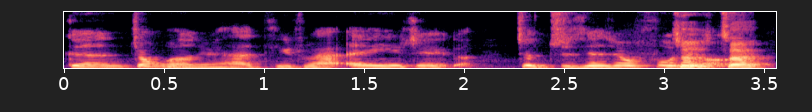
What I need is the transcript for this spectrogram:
跟中国的女孩子提出来 A A 这个，就直接就付了。这在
